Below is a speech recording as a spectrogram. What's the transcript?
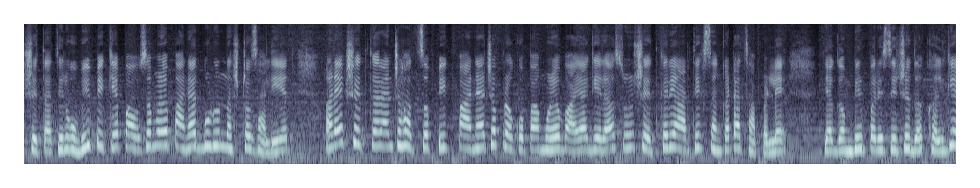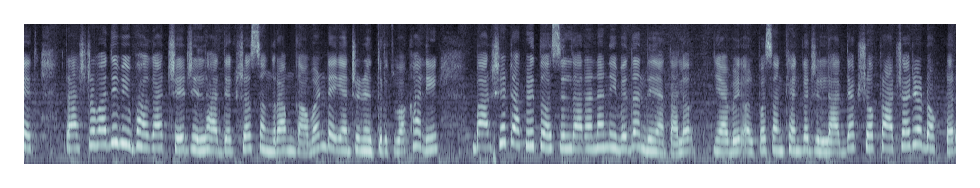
शेतातील उभी पिके पावसामुळे पाण्यात बुडून नष्ट झाली आहेत. अनेक शेतकऱ्यांच्या हातचं पीक पाण्याच्या प्रकोपामुळे वाया गेलं असून शेतकरी आर्थिक संकटात सापडले. या गंभीर परिस्थितीची दखल घेत राष्ट्रवादी विभागाचे जिल्हाध्यक्ष संग्राम गावंडे यांच्या नेतृत्वाखाली बारशे टाकळी तहसीलदारांना निवेदन देण्यात आलं. यावेळी अल्पसंख्याक जिल्हाध्यक्ष प्राचार्य डॉक्टर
